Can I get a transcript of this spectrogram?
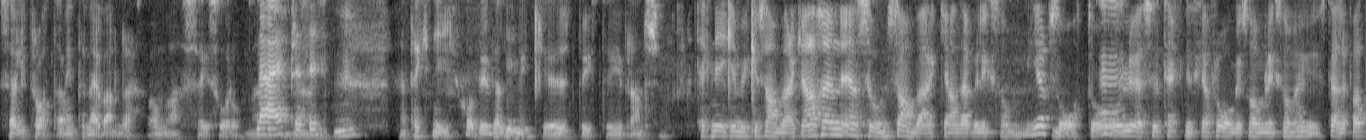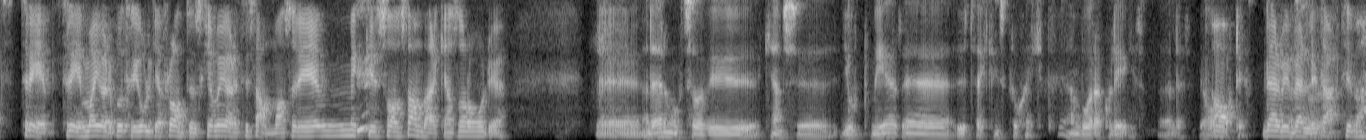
Sälj pratar vi inte med varandra om man säger så då. Men, Nej, precis. Mm. Men, teknik har vi väldigt mycket utbyte i branschen. Teknik är mycket samverkan. Alltså en, en sund samverkan där vi liksom hjälps åt och, och Mm. löser tekniska frågor som liksom istället för att tre, tre, man gör det på tre olika fronter så kan man göra det tillsammans. Så det är mycket Mm. sån samverkan som råder. Eh, Men däremot så har vi ju kanske gjort mer eh, utvecklingsprojekt än våra kollegor. Eller vi har ja, gjort det. där är vi väldigt Så- aktiva.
